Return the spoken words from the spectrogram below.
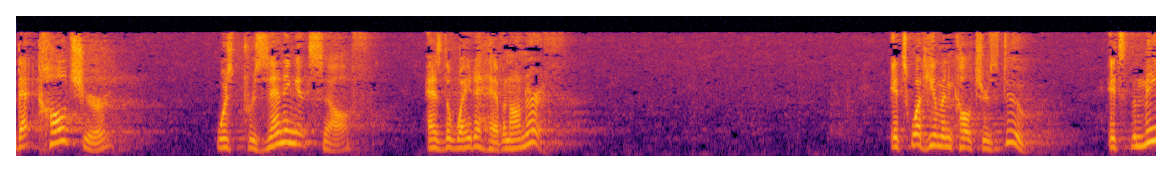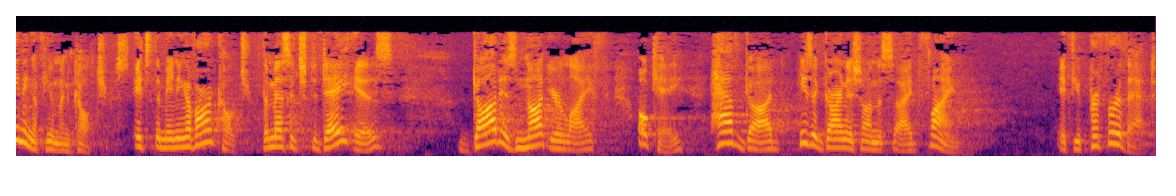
that culture was presenting itself as the way to heaven on earth. It's what human cultures do. It's the meaning of human cultures. It's the meaning of our culture. The message today is God is not your life. Okay, have God. He's a garnish on the side. Fine. If you prefer that.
